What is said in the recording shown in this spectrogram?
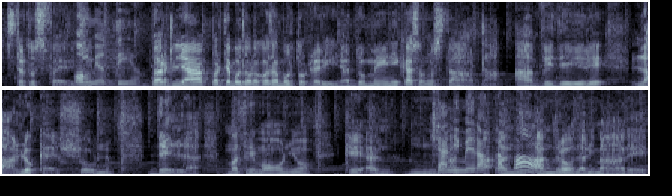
stratosferici. Oh mio Dio. Parlia- partiamo da una cosa molto carina. Domenica sono stata a vedere la location del matrimonio che, an- Che animerà tra an- poco. andrò ad animare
